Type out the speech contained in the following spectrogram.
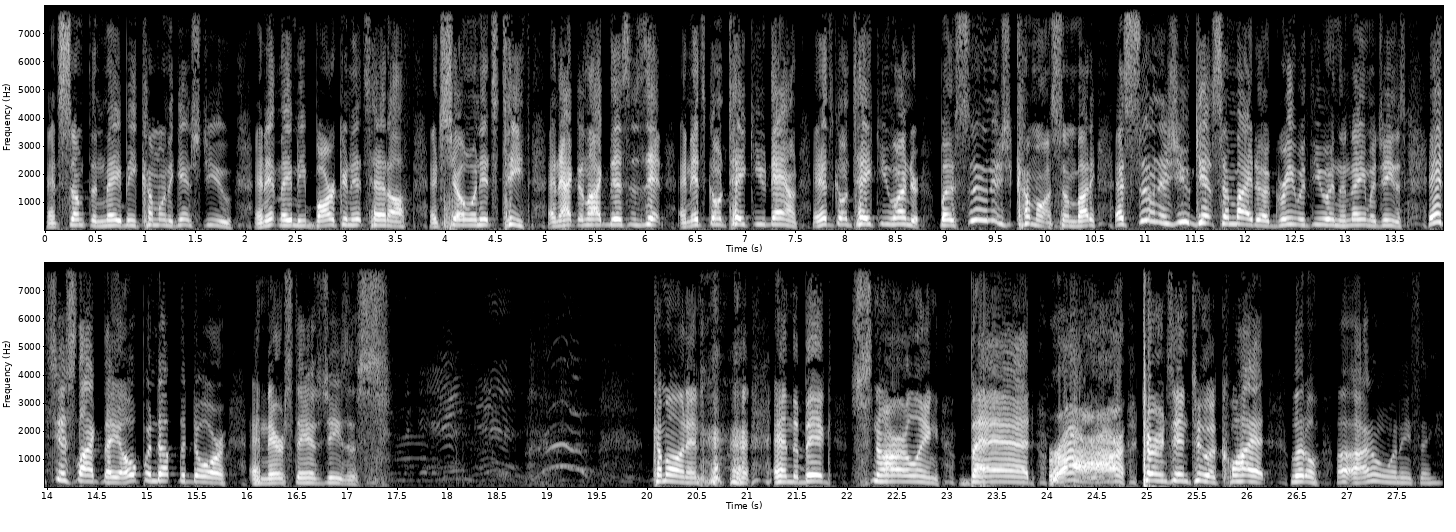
And something may be coming against you, and it may be barking its head off and showing its teeth and acting like this is it, and it's going to take you down and it's going to take you under. But as soon as you, come on, somebody, as soon as you get somebody to agree with you in the name of Jesus, it's just like they opened up the door and there stands Jesus. Come on, and, and the big snarling, bad roar turns into a quiet little, uh, I don't want anything.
